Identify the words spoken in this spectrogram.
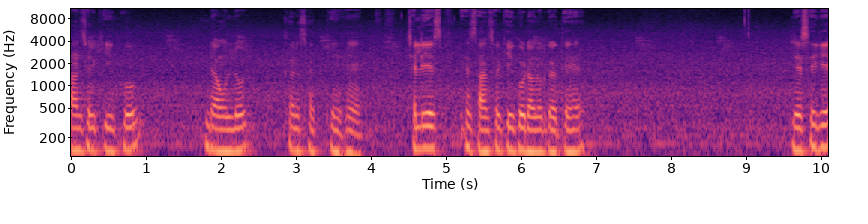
आंसर की को डाउनलोड कर सकते हैं। चलिए इस, इस आंसर की को डाउनलोड करते हैं। जैसे कि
